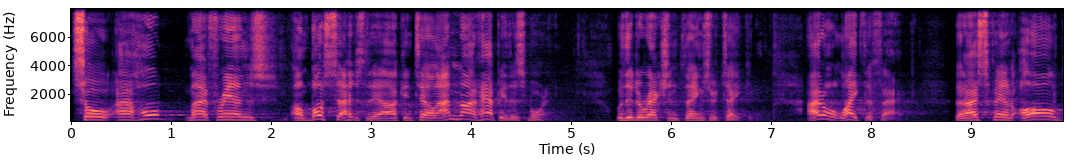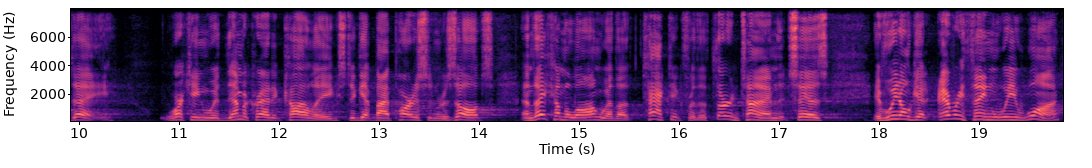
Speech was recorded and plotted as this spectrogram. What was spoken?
So I hope my friends on both sides of the aisle can tell I'm not happy this morning with the direction things are taking. I don't like the fact that I spent all day working with Democratic colleagues to get bipartisan results, and they come along with a tactic for the third time that says if we don't get everything we want,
